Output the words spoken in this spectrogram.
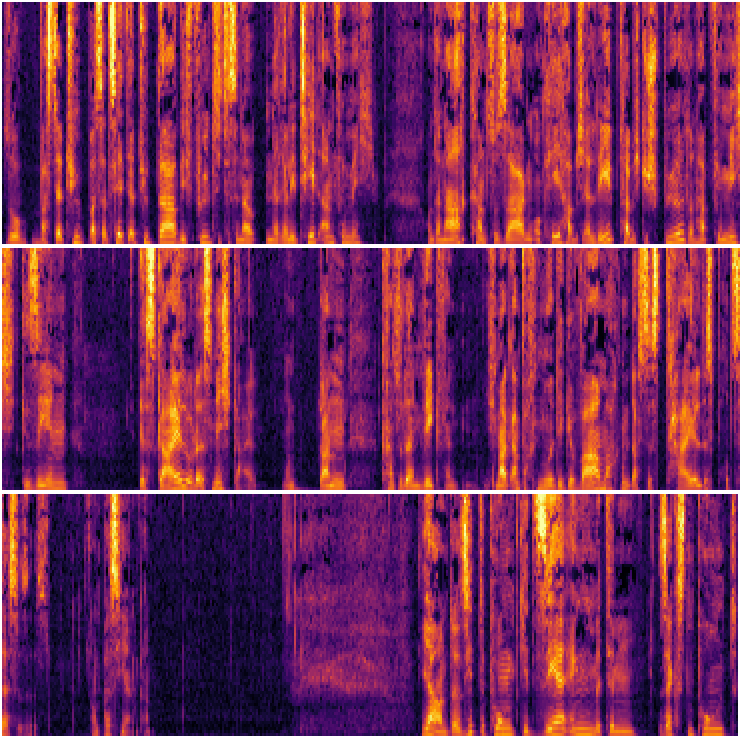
so, was der Typ, was erzählt der Typ da, wie fühlt sich das in der, in der Realität an für mich. Und danach kannst du sagen, okay, habe ich erlebt, habe ich gespürt und habe für mich gesehen, ist geil oder ist nicht geil. Und dann kannst du deinen Weg finden. Ich mag einfach nur dir gewahr machen, dass es Teil des Prozesses ist und passieren kann. Ja, und der siebte Punkt geht sehr eng mit dem sechsten Punkt.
